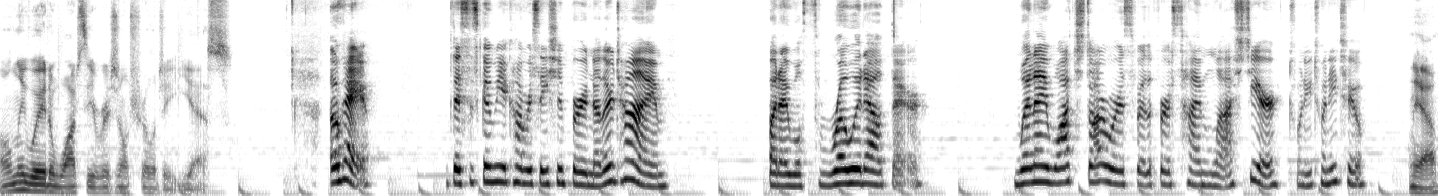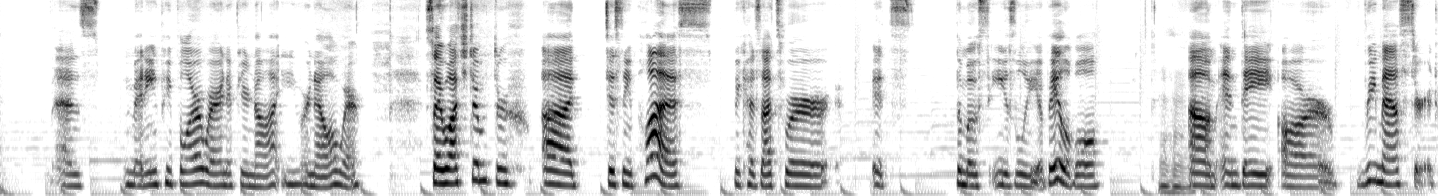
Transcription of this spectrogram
Only way to watch the original trilogy. Yes. Okay. This is going to be a conversation for another time, but I will throw it out there. When I watched Star Wars for the first time last year, 2022, Yeah. as many people are aware, and if you're not, you are now aware. So I watched them through uh, Disney Plus because that's where it's the most easily available. Mhm. Um, and they are remastered.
